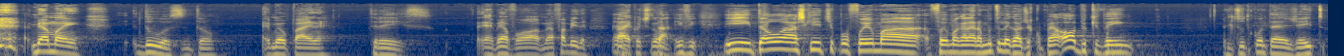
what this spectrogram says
Minha mãe. Duas, então. É meu pai, né? Três. É minha avó, minha família. Vai, É, continua. Tá, enfim. E então acho que, tipo, foi uma, foi uma galera muito legal de acompanhar. Óbvio que vem de tudo quanto é jeito.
